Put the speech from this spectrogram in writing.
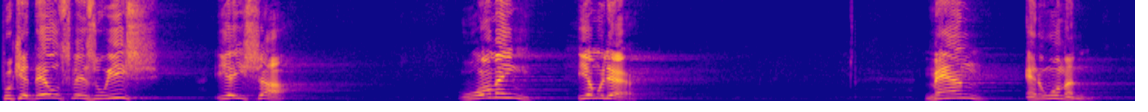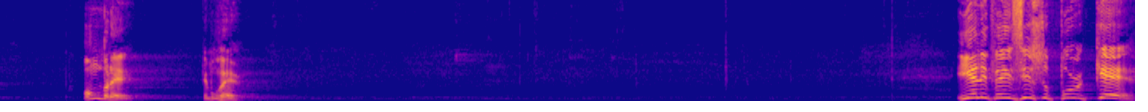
Porque Deus fez o ish e a ishá. O homem e a mulher. Man and woman. Hombre e mulher. E ele fez isso por quê?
